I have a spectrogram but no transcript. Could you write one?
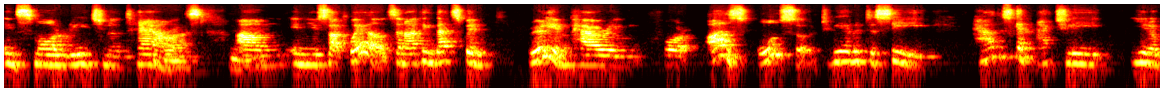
in small regional towns Yeah. um, in New South Wales, and I think that's been really empowering for us also to be able to see how this can actually you know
